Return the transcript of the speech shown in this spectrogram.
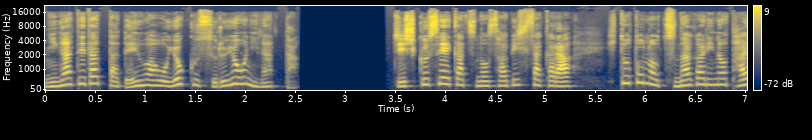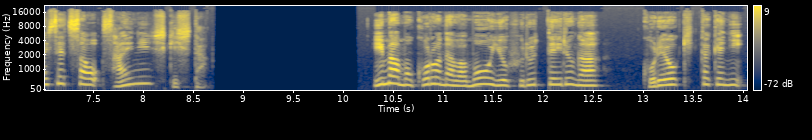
苦手だった電話をよくするようになった。自粛生活の寂しさから人とのつながりの大切さを再認識した。今もコロナは猛威を振るっているが、これをきっかけに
